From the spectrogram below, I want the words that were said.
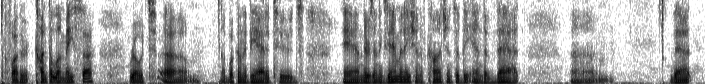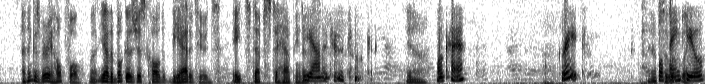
Father Cantalamessa wrote um, a book on the Beatitudes, and there's an examination of conscience at the end of that. Um, that I think is very helpful. But yeah, the book is just called Beatitudes: Eight Steps to Happiness. The attitudes. Okay. Yeah, Okay. Great. absolutely. Well, thank you.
